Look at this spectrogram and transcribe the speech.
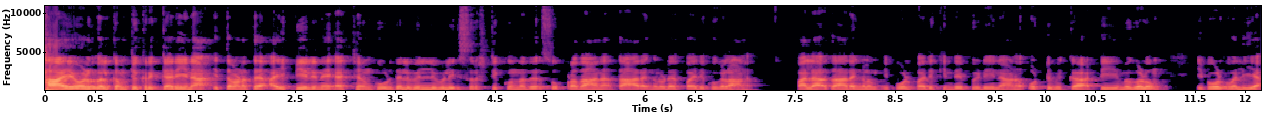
Hi all welcome to Crick Arena ഇത്തവണത്തെ ഐ പി എല്ലിന് ഏറ്റവും കൂടുതൽ വെല്ലുവിളി സൃഷ്ടിക്കുന്നത് സുപ്രധാന താരങ്ങളുടെ പരിക്കുകളാണ്. പല താരങ്ങളും ഇപ്പോൾ പരിക്കിന്റെ പിടിയിലാണ്. ഒട്ടുമിക്ക ടീമുകളും ഇപ്പോൾ വലിയ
